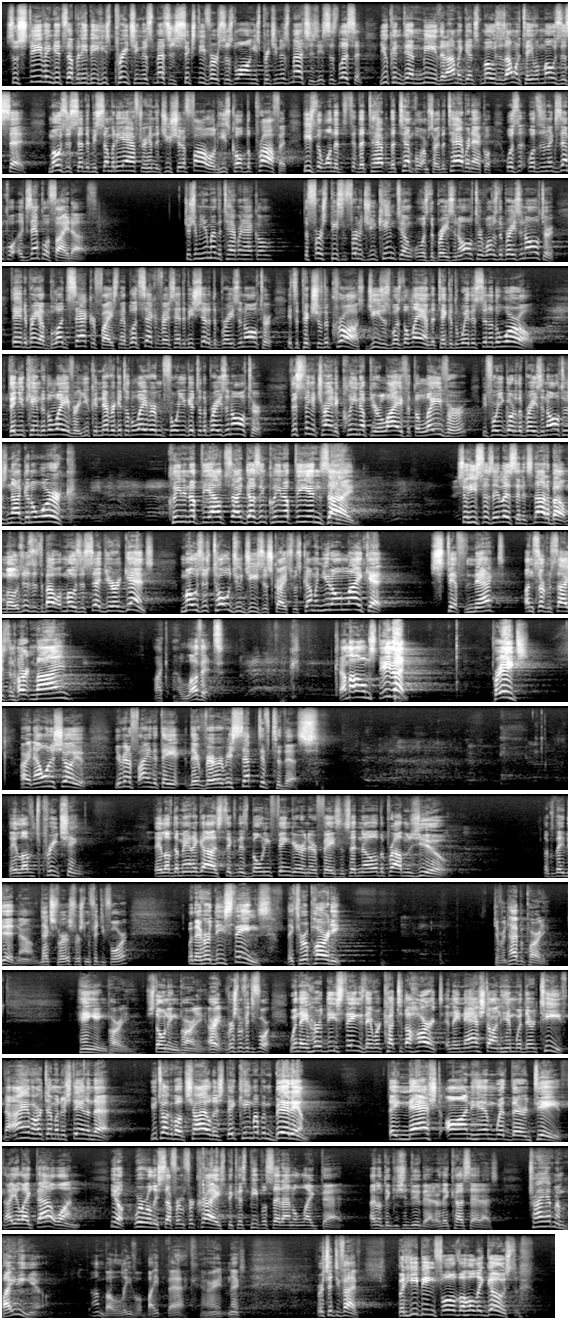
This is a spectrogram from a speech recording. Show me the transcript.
So Stephen gets up and he, he's preaching this message, 60 verses long. He's preaching this message. He says, Listen, you condemn me that I'm against Moses. I want to tell you what Moses said. Moses said there'd be somebody after him that you should have followed. He's called the prophet. He's the one that the, tab, the temple, I'm sorry, the tabernacle was, was an example, exemplified of. Church, I mean, you remember the tabernacle? The first piece of furniture you came to was the brazen altar. What was the brazen altar? They had to bring a blood sacrifice, and that blood sacrifice had to be shed at the brazen altar. It's a picture of the cross. Jesus was the lamb that taketh away the sin of the world. Then you came to the laver. You can never get to the laver before you get to the brazen altar. This thing of trying to clean up your life at the laver before you go to the brazen altar is not going to work. Cleaning up the outside doesn't clean up the inside. So he says, hey, listen, it's not about Moses, it's about what Moses said you're against. Moses told you Jesus Christ was coming, you don't like it. Stiff necked, uncircumcised in heart and mind. Like, I love it. Come on, Stephen. Preach. All right, now I want to show you. You're going to find that they, they're very receptive to this. They loved preaching. They loved a man of God sticking his bony finger in their face and said, No, the problem's you. Look what they did now. Next verse, verse number 54. When they heard these things, they threw a party. Different type of party hanging party, stoning party. All right, verse number 54. When they heard these things, they were cut to the heart and they gnashed on him with their teeth. Now, I have a hard time understanding that. You talk about childish, they came up and bit him. They gnashed on him with their teeth. How you like that one? You know, we're really suffering for Christ because people said, I don't like that. I don't think you should do that. Or they cuss at us. Try having them biting you. Unbelievable. Bite back. All right, next. Verse 55. But he being full of the Holy Ghost,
